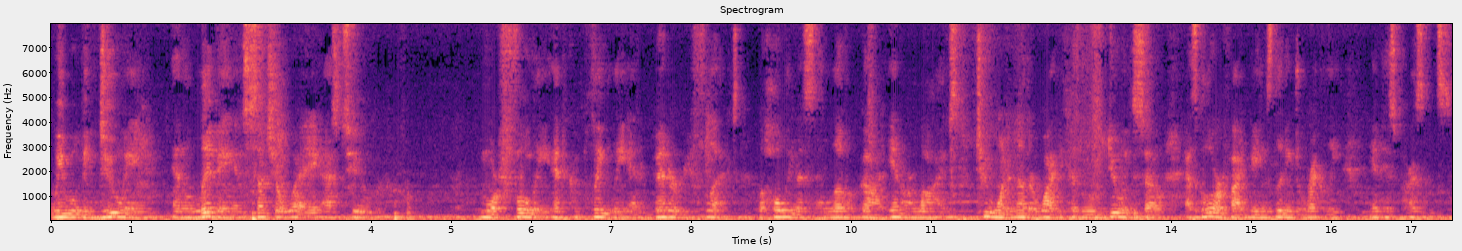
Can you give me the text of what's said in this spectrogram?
we will be doing and living in such a way as to more fully and completely and better reflect the holiness and love of God in our lives to one another. Why? Because we will be doing so as glorified beings living directly in His presence.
